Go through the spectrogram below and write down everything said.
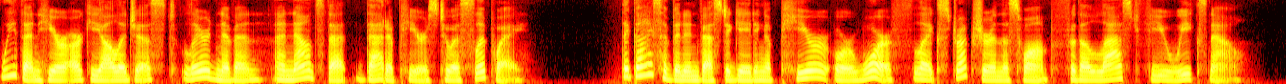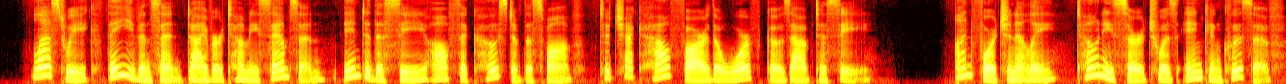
We then hear archaeologist Laird Niven announce that that appears to a slipway the guys have been investigating a pier or wharf like structure in the swamp for the last few weeks now. Last week, they even sent diver Tony Sampson into the sea off the coast of the swamp to check how far the wharf goes out to sea. Unfortunately, Tony's search was inconclusive,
